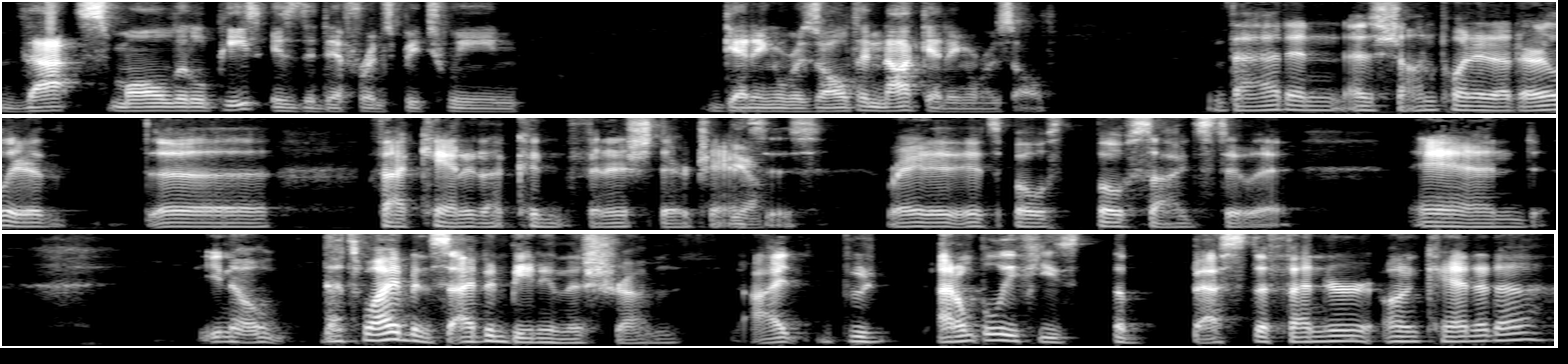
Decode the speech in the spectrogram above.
that small little piece is the difference between getting a result and not getting a result. That and as Sean pointed out earlier, the fact Canada couldn't finish their chances, right? It, it's both both sides to it, and you know that's why I've been I've been beating this drum. I I don't believe he's the best defender on Canada,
